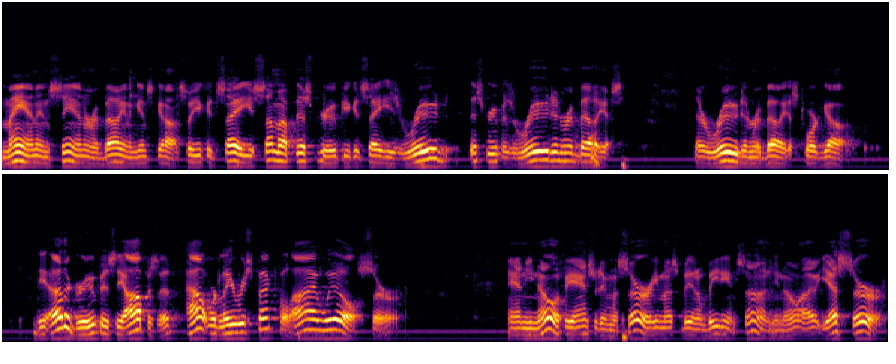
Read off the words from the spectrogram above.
man in sin and rebellion against God. So you could say, you sum up this group, you could say he's rude. This group is rude and rebellious. They're rude and rebellious toward God. The other group is the opposite, outwardly respectful. I will serve. And you know, if he answered him with sir, he must be an obedient son, you know. I, yes, sir.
